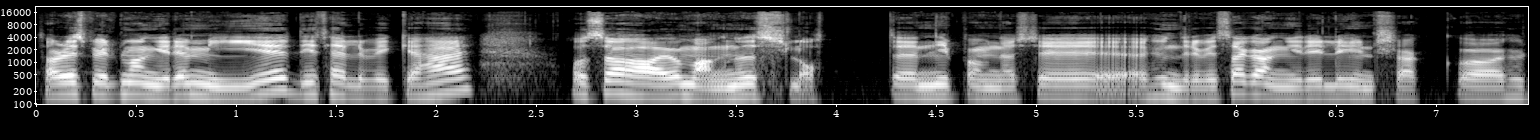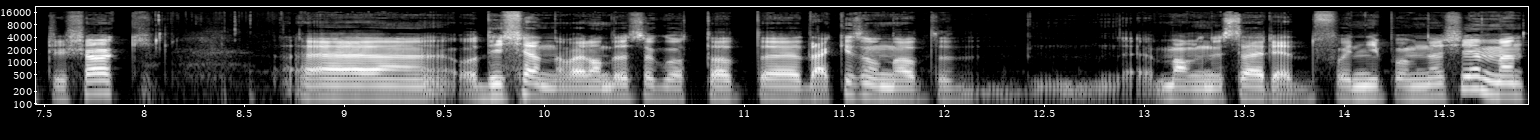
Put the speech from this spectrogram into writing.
Så har de spilt mange remier, de teller vi ikke her. Og så har jo Magnus slått eh, Nipomnesji hundrevis av ganger i lynsjakk og hurtigsjakk. Eh, og de kjenner hverandre så godt at eh, det er ikke sånn at Magnus er redd for Nipomnesji, men,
